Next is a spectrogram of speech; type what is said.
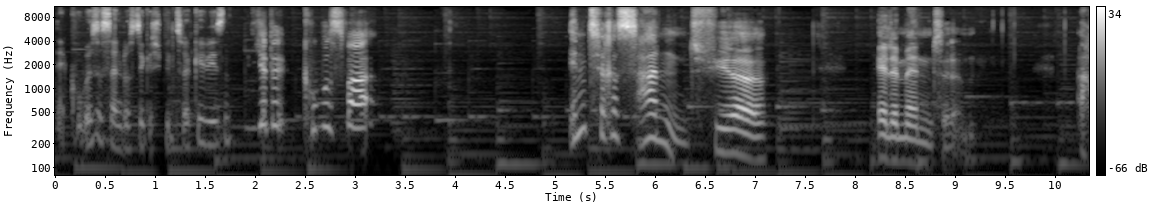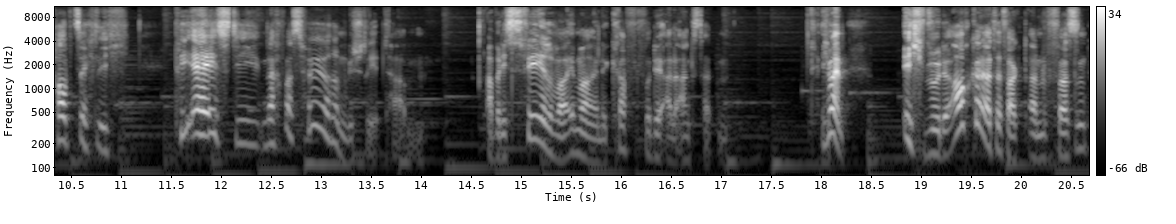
Der Kubus ist ein lustiges Spielzeug gewesen. Ja, der Kubus war interessant für Elemente. Hauptsächlich PAs, die nach was Höherem gestrebt haben. Aber die Sphäre war immer eine Kraft, vor der alle Angst hatten. Ich meine, ich würde auch kein Artefakt anfassen,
